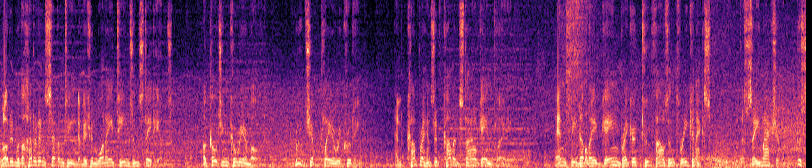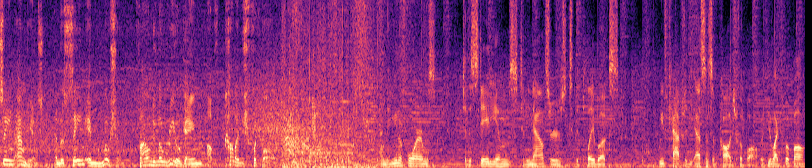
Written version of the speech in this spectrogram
Loaded with 117 Division 1A teams and stadiums, a coaching career mode, blue chip player recruiting, and comprehensive college style gameplay. NCAA GameBreaker 2003 connects with the same action, the same ambience, and the same emotion found in the real game of college football. From the uniforms to the stadiums to the announcers to the playbooks, we've captured the essence of college football. If you like football,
